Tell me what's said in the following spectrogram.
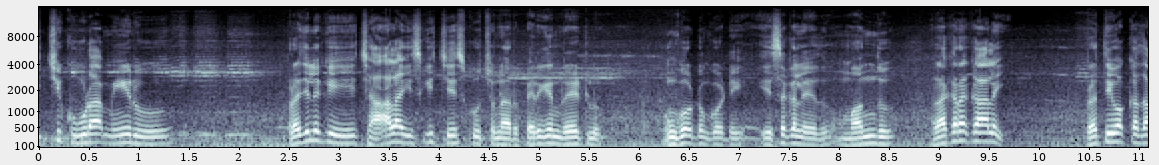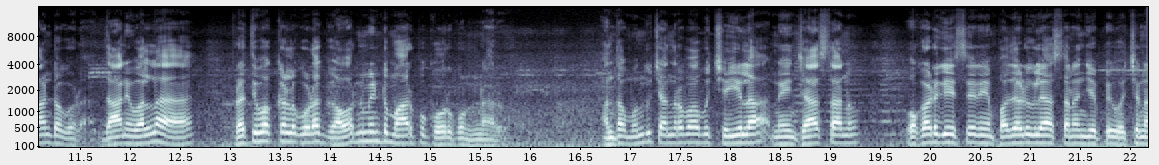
ఇచ్చి కూడా మీరు ప్రజలకి చాలా ఇసుకిచ్చేసి కూర్చున్నారు పెరిగిన రేట్లు. ఇంకోటి ఇంకోటి ఇసుక లేదు మందు రకరకాలై ప్రతి ఒక్క దాంట్లో కూడా. దానివల్ల ప్రతి ఒక్కళ్ళు కూడా గవర్నమెంట్ మార్పు కోరుకుంటున్నారు. అంతకుముందు చంద్రబాబు చెయ్యలా నేను చేస్తాను ఒక అడుగు వేస్తే నేను పది అడుగులు వేస్తానని చెప్పి వచ్చిన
